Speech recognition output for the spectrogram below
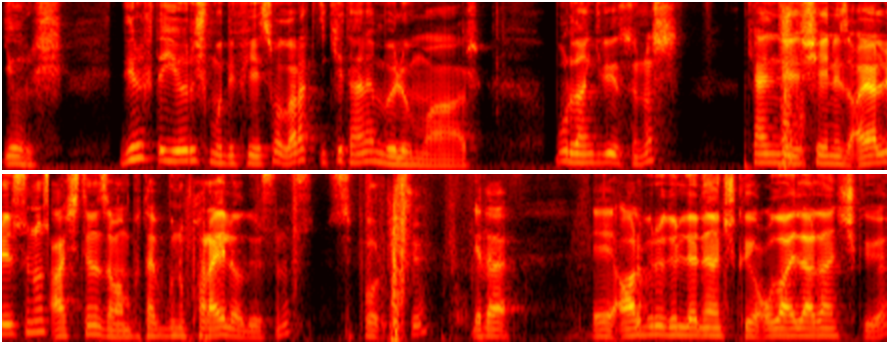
yarış. Drift ve yarış modifiyesi olarak iki tane bölüm var. Buradan gidiyorsunuz. Kendi şeyinizi ayarlıyorsunuz. Açtığınız zaman bu tabi bunu parayla alıyorsunuz. Spor 3'ü. Ya da e, arbür ödüllerinden çıkıyor. Olaylardan çıkıyor.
